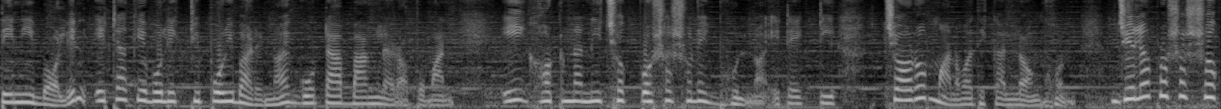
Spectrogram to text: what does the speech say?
তিনি বলেন, এটা কেবল একটি পরিবারের নয়, গোটা বাংলার অপমান। এই ঘটনা নিছক প্রশাসনিক ভুল নয়। এটা একটি চরম মানবাধিকার লঙ্ঘন। জেলা প্রশাসক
